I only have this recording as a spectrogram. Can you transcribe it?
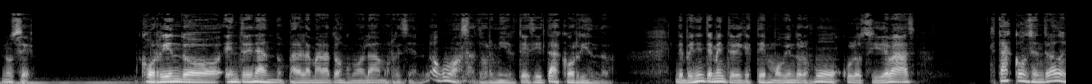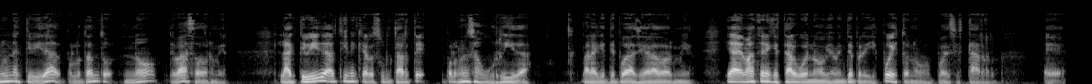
no sé, corriendo, entrenando para la maratón, como hablábamos recién. No, ¿cómo vas a dormirte si estás corriendo? Independientemente de que estés moviendo los músculos y demás, estás concentrado en una actividad, por lo tanto no te vas a dormir. La actividad tiene que resultarte por lo menos aburrida para que te puedas llegar a dormir. Y además tienes que estar, bueno, obviamente predispuesto, no puedes estar eh,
